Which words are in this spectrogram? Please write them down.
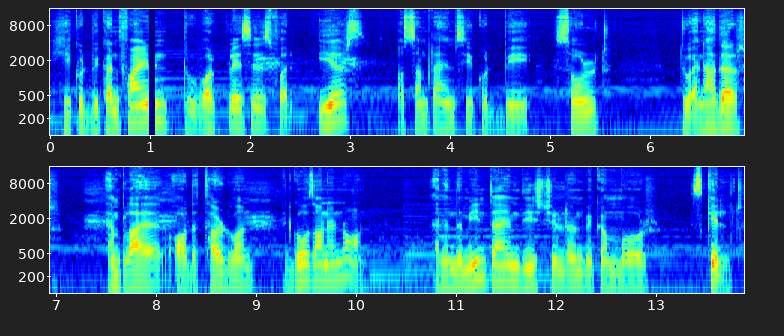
He could be confined to workplaces for years, or sometimes he could be sold to another employer or the third one. It goes on and on. And in the meantime, these children become more skilled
